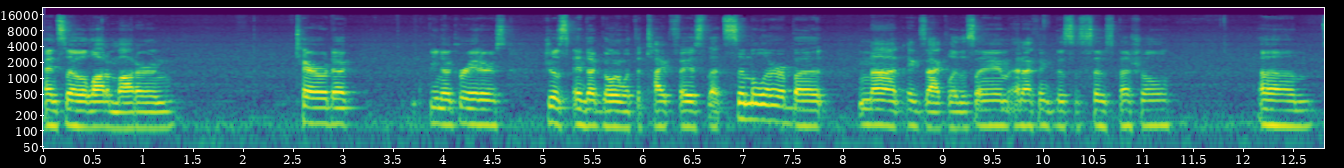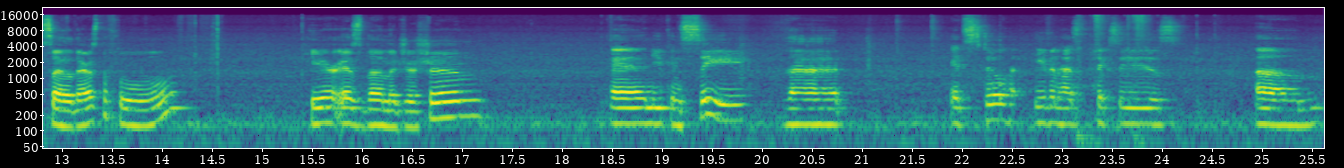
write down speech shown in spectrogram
And so a lot of modern tarot deck, you know, creators just end up going with the typeface that's similar, but not exactly the same. And I think this is so special. Um, so there's the Fool. Here is the Magician. And you can see that it still even has Pixie's um,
